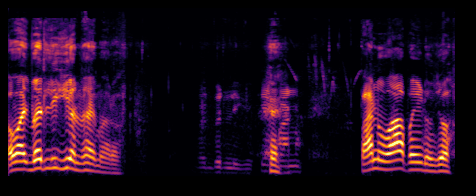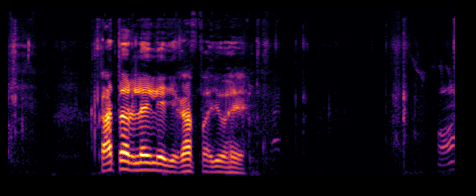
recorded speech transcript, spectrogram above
અવાજ બદલી ગયો ને ભાઈ મારો. બદલી ગયું. પાનું? પાનું આ પડ્યું જો. કાતર લઈ લેજે કાપવા જો હે. હા.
